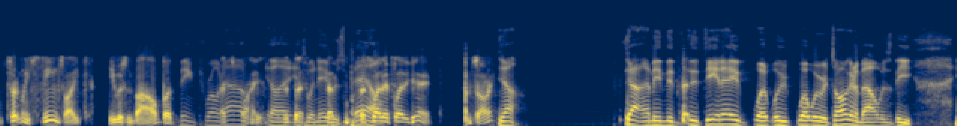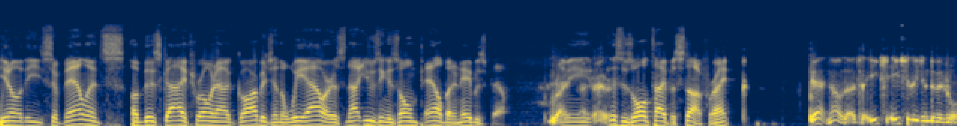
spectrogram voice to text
It certainly seems like he was involved, but being thrown out why, uh, into a neighbor's that's, pail. That's why they play the game. I'm sorry. Yeah. Yeah, I mean the, the DNA. What we what we were talking about was the, you know, the surveillance of this guy throwing out garbage in the wee hours, not using his own pail but a neighbor's pail. Right. I mean, right, right. this is all type of stuff, right? Yeah. No. Each each of these individual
